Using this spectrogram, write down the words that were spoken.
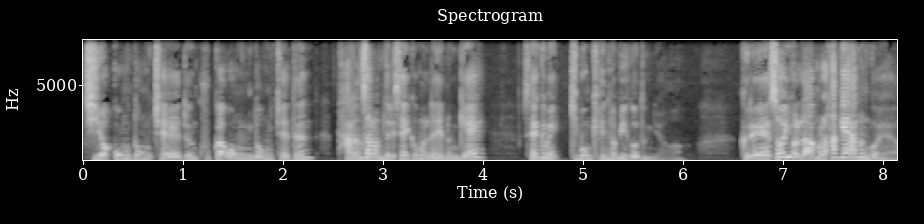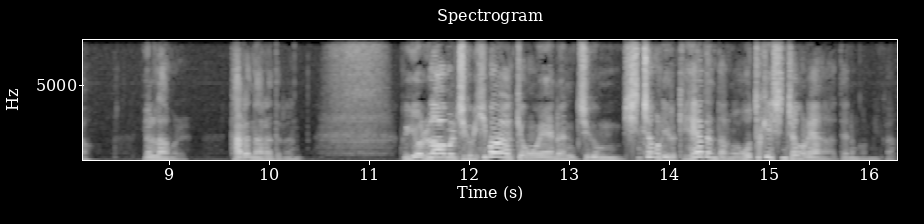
지역 공동체든 국가 공동체든 다른 사람들이 세금을 내는 게 세금의 기본 개념이거든요. 그래서 열람을 하게 하는 거예요. 열람을. 다른 나라들은. 그 열람을 지금 희망할 경우에는 지금 신청을 이렇게 해야 된다는 거예요. 어떻게 신청을 해야 되는 겁니까?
